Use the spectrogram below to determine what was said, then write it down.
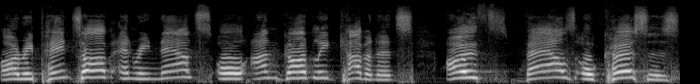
I repent of and renounce all ungodly covenants, oaths, vows, or curses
